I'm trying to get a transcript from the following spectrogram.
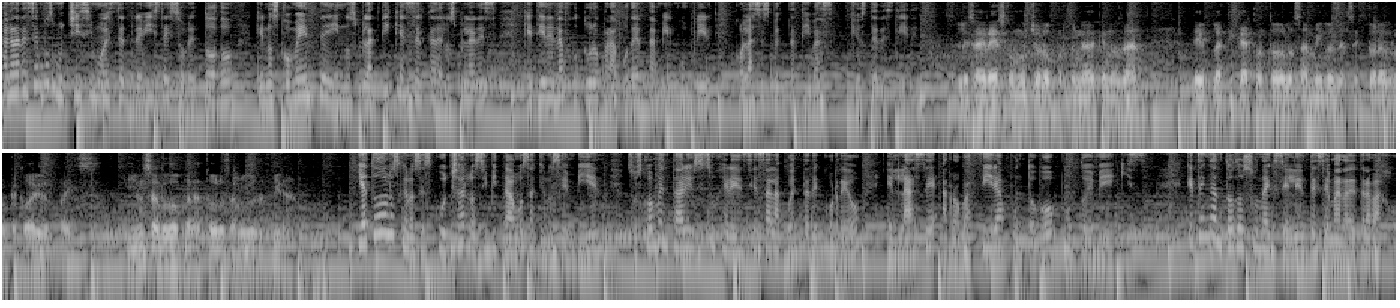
agradecemos muchísimo esta entrevista y sobre todo que nos comente y nos platique acerca de los planes que tienen a futuro para poder también cumplir con las expectativas que ustedes tienen. Les agradezco mucho la oportunidad que nos dan de platicar con todos los amigos del sector agropecuario del país. Y un saludo para todos los amigos de FIRA. Y a todos los que nos escuchan, los invitamos a que nos envíen sus comentarios y sugerencias a la cuenta de correo enlace Que tengan todos una excelente semana de trabajo.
